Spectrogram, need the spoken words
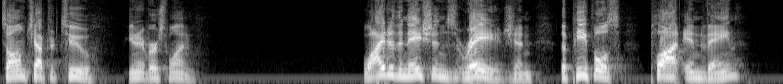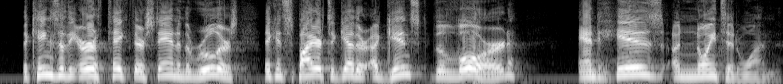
Psalm chapter 2, beginning at verse 1. Why do the nations rage and the peoples plot in vain? The kings of the earth take their stand, and the rulers, they conspire together against the Lord and his anointed one.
